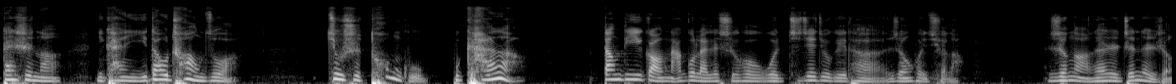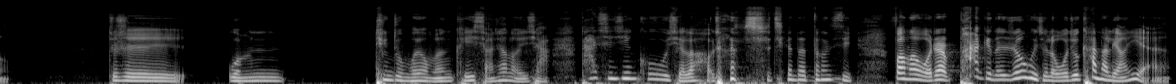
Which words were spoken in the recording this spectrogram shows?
但是呢，你看一到创作，就是痛苦不堪啊！当第一稿拿过来的时候，我直接就给他扔回去了，扔啊，那是真的扔，就是我们。听众朋友们可以想象到一下，他辛辛苦苦写了好长时间的东西，放到我这儿，啪给他扔回去了，我就看他两眼。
